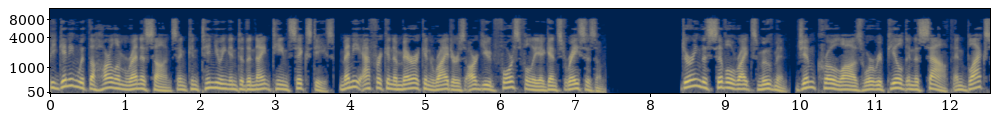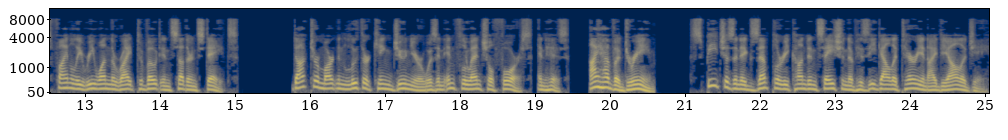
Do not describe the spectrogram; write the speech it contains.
Beginning with the Harlem Renaissance and continuing into the 1960s, many African American writers argued forcefully against racism. During the Civil Rights Movement, Jim Crow laws were repealed in the South and blacks finally re-won the right to vote in Southern states. Dr. Martin Luther King Jr. was an influential force, and his, "'I Have a Dream' speech is an exemplary condensation of his egalitarian ideology.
